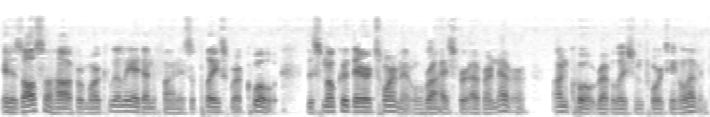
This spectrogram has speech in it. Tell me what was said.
It is also, however, more clearly identified as a place where, quote, the smoke of their torment will rise forever and ever, unquote, Revelation 14:11,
